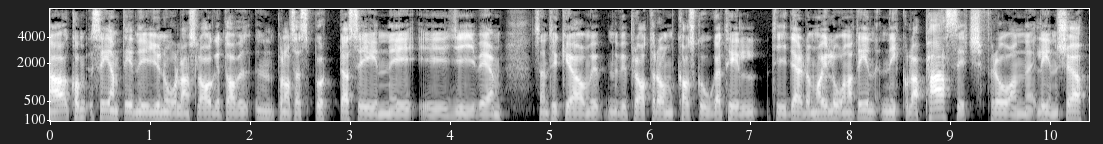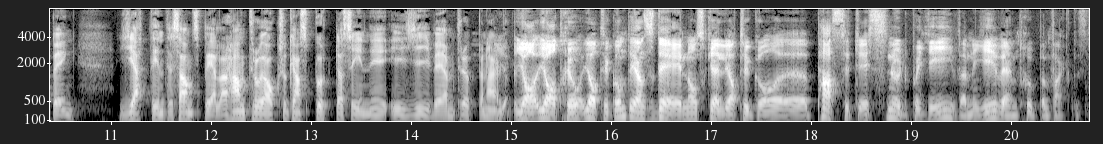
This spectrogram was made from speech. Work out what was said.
Ja, kom sent in i juniorlandslaget har väl på något sätt spurtat sig in i, i JVM. Sen tycker jag, om vi, när vi pratade om Karlskoga till, tidigare, de har ju lånat in Nikola Pasic från Linköping. Jätteintressant spelare. Han tror jag också kan spurta sig in i, i JVM-truppen här. Jag, jag, tror, jag tycker inte ens det är någon skräll. Jag tycker eh, Passic är snudd på given i JVM-truppen faktiskt.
